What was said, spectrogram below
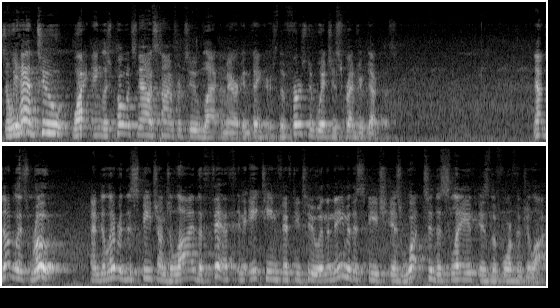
So we had two white English poets, now it's time for two black American thinkers, the first of which is Frederick Douglass. Now, Douglass wrote and delivered this speech on July the 5th in 1852, and the name of the speech is What to the Slave is the Fourth of July.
